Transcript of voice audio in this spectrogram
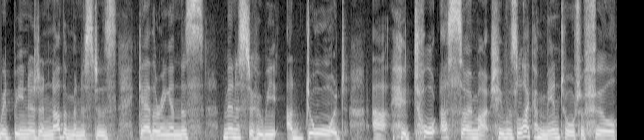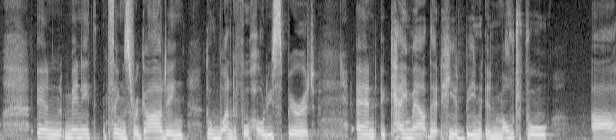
We'd been at another minister's gathering, and this minister, who we adored, uh, had taught us so much. He was like a mentor to Phil in many things regarding the wonderful Holy Spirit. And it came out that he had been in multiple uh,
